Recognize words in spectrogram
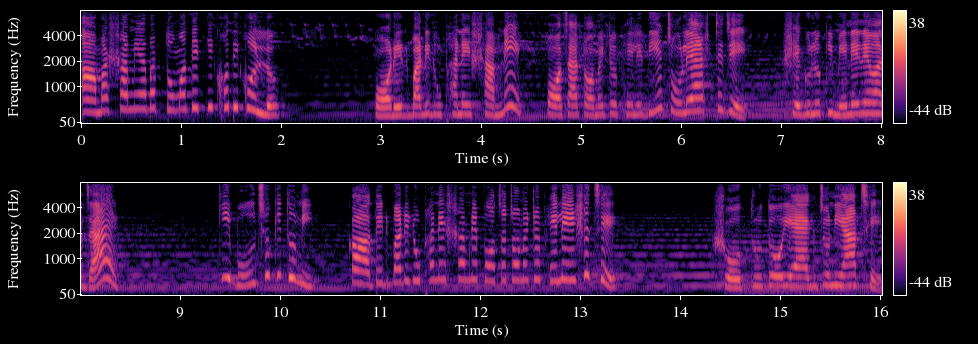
আমার স্বামী আবার তোমাদের কি ক্ষতি করল? পরের বাড়ির উঠানের সামনে পচা টমেটো ফেলে দিয়ে চলে আসছে যে, সেগুলো কি মেনে নেওয়া যায়? কি বলছো কি তুমি? কাদের বাড়ির উঠানের সামনে পচা টমেটো ফেলে এসেছে? শত্রু তো ওই একজনই আছে,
